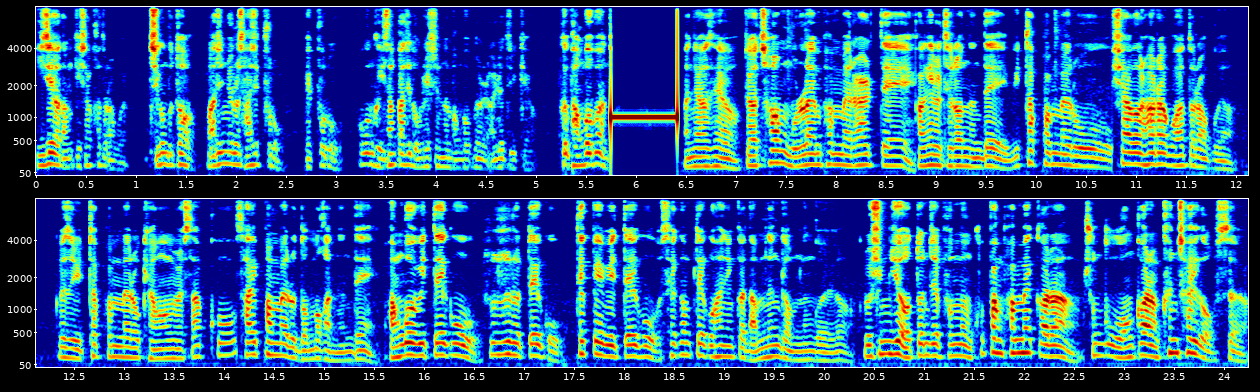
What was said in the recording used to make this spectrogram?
이제야 남기 시작하더라고요. 지금부터 마진율을 40%, 100% 혹은 그 이상까지도 올릴 수 있는 방법을 알려드릴게요. 그 방법은 안녕하세요. 제가 처음 온라인 판매를 할 때 강의를 들었는데 위탁 판매로 시작을 하라고 하더라고요. 그래서 위탁 판매로 경험을 쌓고 사입 판매로 넘어갔는데 광고비 떼고 수수료 떼고 택배비 떼고 세금 떼고 하니까 남는 게 없는 거예요. 그리고 심지어 어떤 제품은 쿠팡 판매가랑 중국 원가랑 큰 차이가 없어요.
